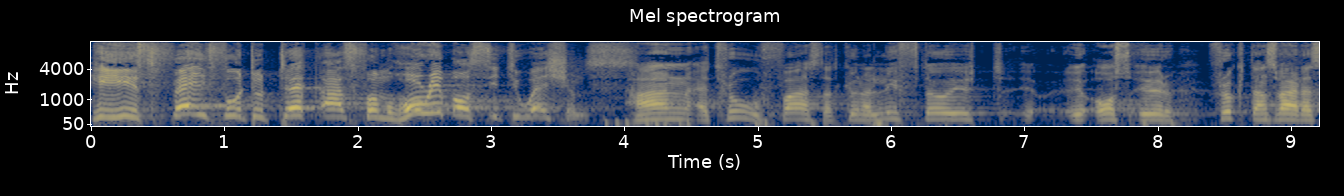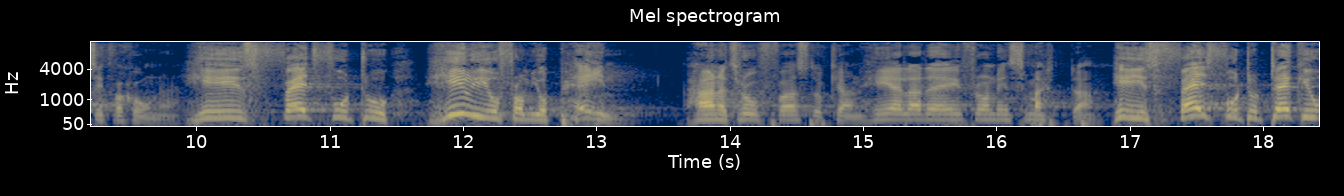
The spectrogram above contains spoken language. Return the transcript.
He is faithful to take us from horrible situations. Han är trofast att kunna lyfta ut oss ur fruktansvärda situationer. He is faithful to heal you from your pain. Han är trofast och kan hela dig från din smärta. He is faithful to take you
